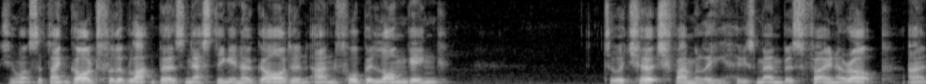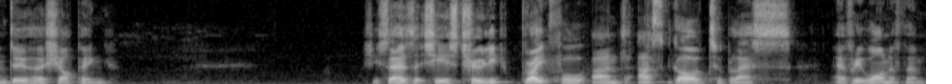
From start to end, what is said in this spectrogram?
She wants to thank God for the blackbirds nesting in her garden and for belonging to a church family whose members phone her up and do her shopping. She says that she is truly grateful and asks God to bless every one of them.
